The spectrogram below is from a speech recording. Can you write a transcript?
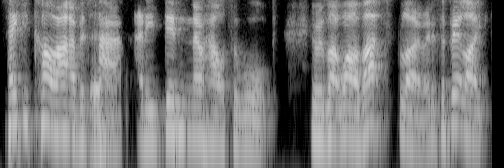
Take a car out of his yeah. hand, and he didn't know how to walk. It was like, wow, that's flow. And it's a bit like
